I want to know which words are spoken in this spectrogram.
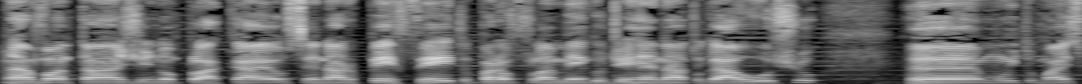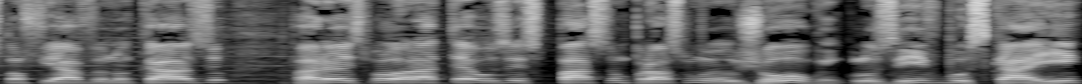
A vantagem no placar é o cenário perfeito para o Flamengo de Renato Gaúcho, é muito mais confiável no caso, para explorar até os espaços no próximo jogo, inclusive buscar aí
